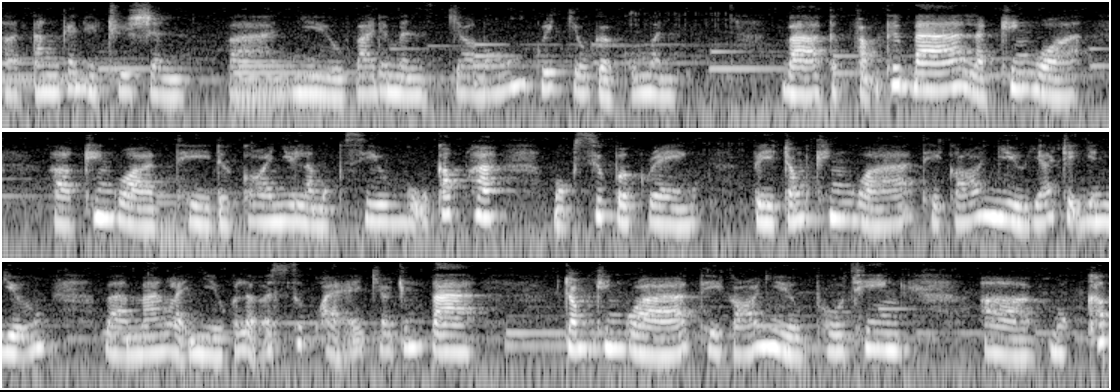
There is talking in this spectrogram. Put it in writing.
à, tăng cái nutrition và nhiều vitamins cho món Greek yogurt của mình và thực phẩm thứ ba là quinoa. À, quinoa thì được coi như là một siêu ngũ cốc ha một super grain. Vì trong quinoa thì có nhiều giá trị dinh dưỡng và mang lại nhiều cái lợi ích sức khỏe cho chúng ta. Trong quinoa thì có nhiều protein. À, một cup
